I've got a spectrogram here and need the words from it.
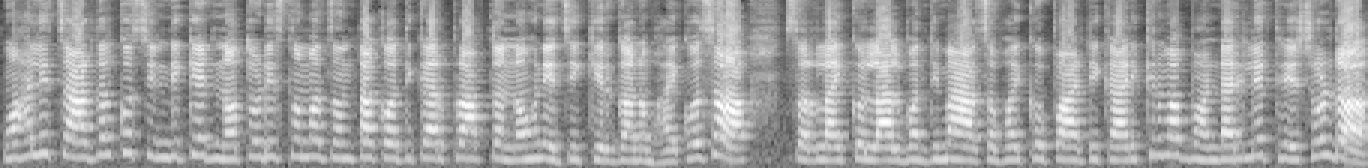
उहाँले चार दलको सिन्डिकेट नतोडेसम्म जनताको अधिकार प्राप्त नहुने जिकिर गर्नुभएको छ। सर्लाहीको लालबन्दीमा आज भएको पार्टी कार्यक्रममा भण्डारीले थ्रेसोल्ड र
